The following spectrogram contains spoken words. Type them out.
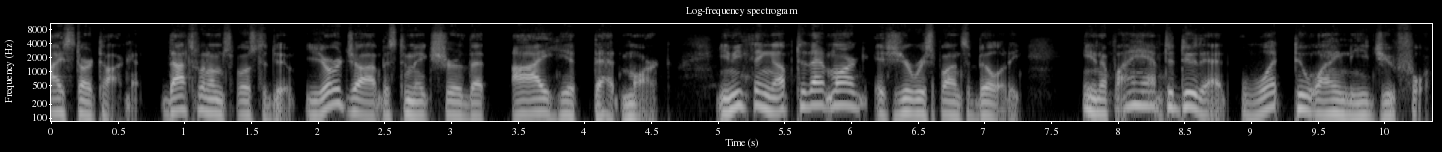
I start talking. That's what I'm supposed to do. Your job is to make sure that I hit that mark. Anything up to that mark is your responsibility. And if I have to do that, what do I need you for?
